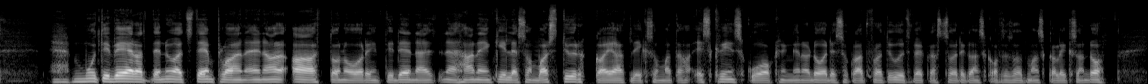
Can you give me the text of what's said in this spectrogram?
motiverat det nu att stämpla en, en 18-åring till det när, när, han är en kille som var styrka i att liksom att är skridskoåkningen och då är det såklart för att utvecklas så är det ganska ofta så att man ska liksom då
